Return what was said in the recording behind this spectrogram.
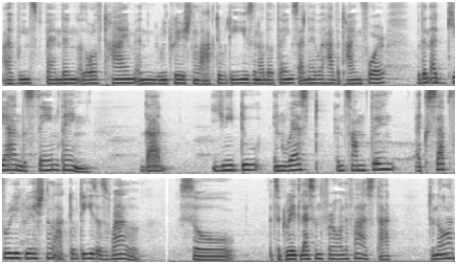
I've been spending a lot of time in recreational activities and other things I never had the time for. But then again, the same thing that you need to invest in something except for recreational activities as well. So it's a great lesson for all of us that do not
